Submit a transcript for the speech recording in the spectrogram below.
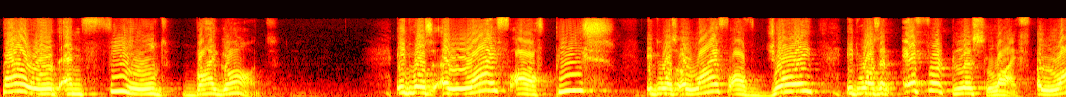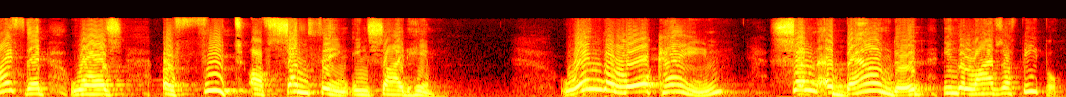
powered and fueled by God. It was a life of peace it was a life of joy. It was an effortless life, a life that was a fruit of something inside him. When the law came, sin abounded in the lives of people.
